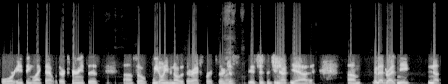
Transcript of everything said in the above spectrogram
for, anything like that, what their experience is. Uh, so we don't even know that they're experts. They're right. just, it's just a generic, yeah. Um, that drives me nuts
